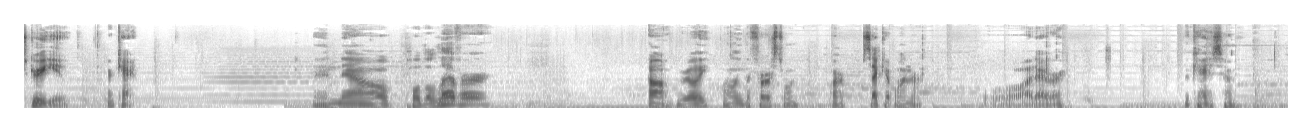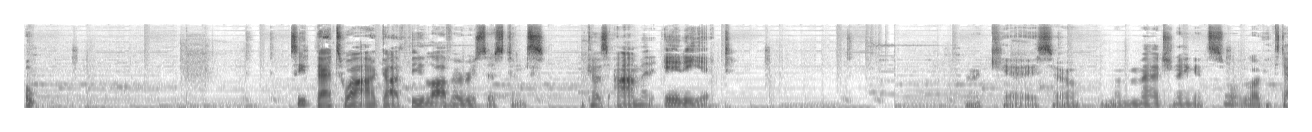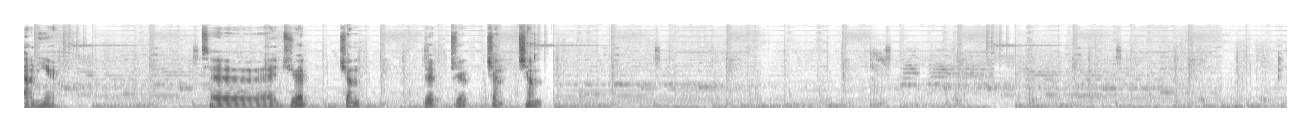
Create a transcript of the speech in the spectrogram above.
Screw you. Okay. And now pull the lever. Oh, really? Only the first one? Or second one? Or whatever. Okay, so... Oh. See, that's why I got the lava resistance. Because I'm an idiot. Okay, so I'm imagining it's... Oh, look, it's down here. So, uh, drip, jump, drip, drip, jump, jump.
